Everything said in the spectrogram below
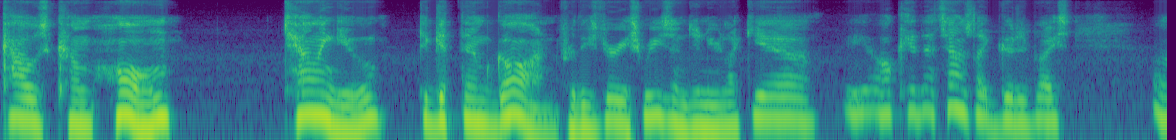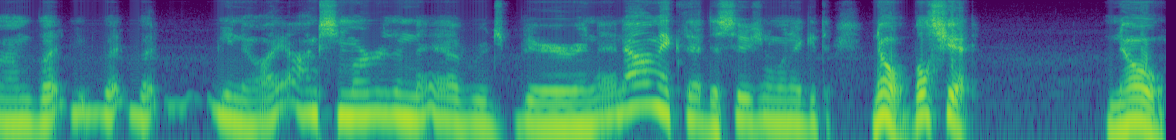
cows come home telling you to get them gone for these various reasons. And you're like, yeah, yeah okay, that sounds like good advice. Um, but, but, but, you know, I, I'm smarter than the average bear and, and I'll make that decision when I get there. No, bullshit. No.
